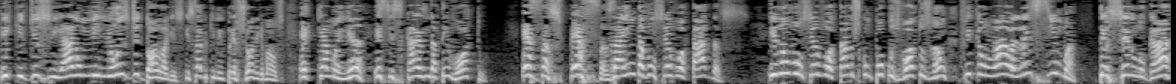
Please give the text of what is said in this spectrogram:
e que desviaram milhões de dólares. E sabe o que me impressiona, irmãos? É que amanhã esses caras ainda têm voto. Essas peças ainda vão ser votadas. E não vão ser votadas com poucos votos, não. Ficam lá, olha, lá em cima. Terceiro lugar,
